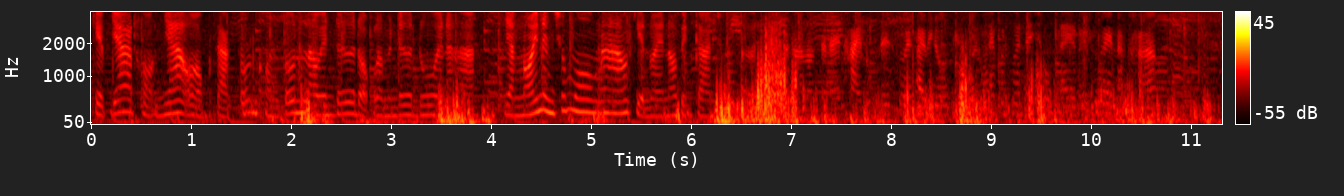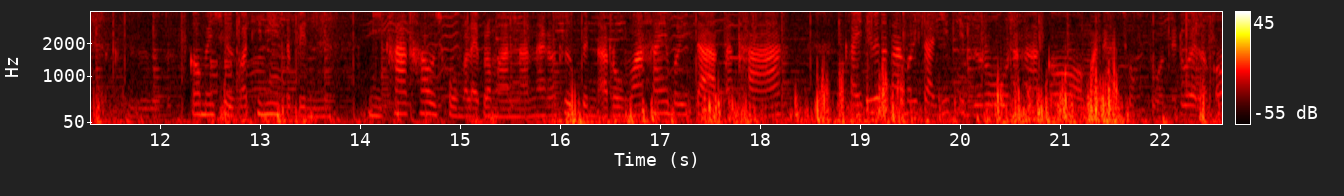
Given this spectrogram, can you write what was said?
เก็บหญ้าถอนหญ้าออกจากต้นของต้นลาเวนเดอร์ดอกลาเวนเดอร์ด้วยนะคะ อย่างน้อยหนึ่งชั่วโมงนะคะเขาเขียนไว้เนาะเป็นการช่วยเหลือนะคะเราจะได้ถ่ายรูปสวยๆถ่ายวิดีโอ ก็ไม่เชิงว่าที่นี่จะเป็นมีค่าเข้าชมอะไรประมาณนั้นนะก็คือเป็นอารมณ์ว่าให้บริจาคนะคะ ใครที่ไม่ต้องการบริจาค 20 ยูโรนะคะ ก็มาเดินชมสวนไปด้วย แล้วก็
